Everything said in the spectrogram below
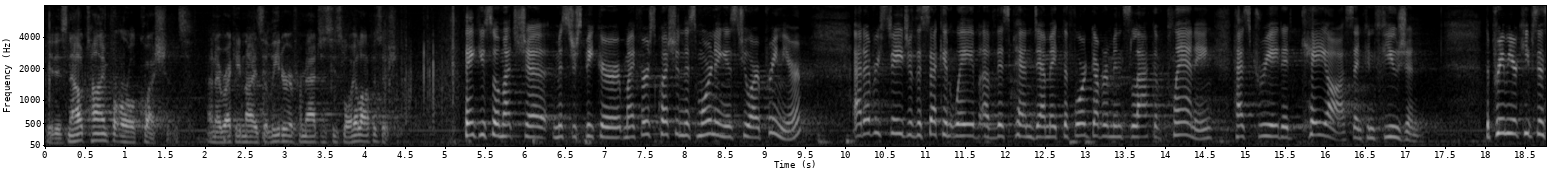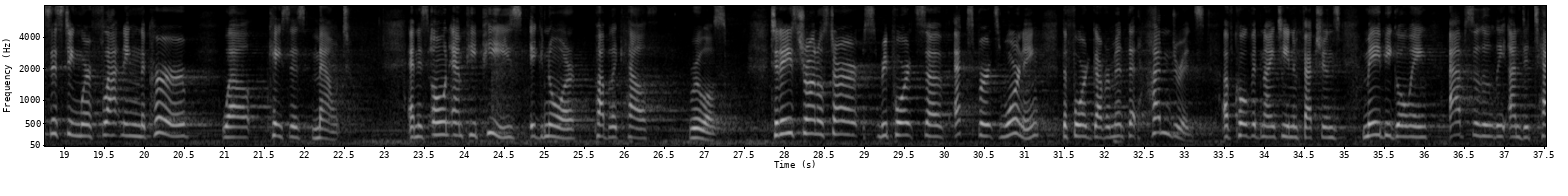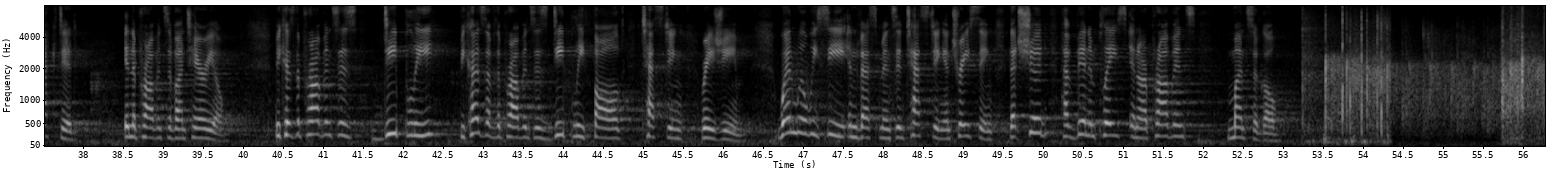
It is now time for oral questions, and I recognize the Leader of Her Majesty's Loyal Opposition. Thank you so much, uh, Mr. Speaker. My first question this morning is to our Premier. At every stage of the second wave of this pandemic, the Ford government's lack of planning has created chaos and confusion. The Premier keeps insisting we're flattening the curve while cases mount, and his own MPPs ignore public health rules. Today's Toronto Star reports of experts warning the Ford government that hundreds of COVID-19 infections may be going absolutely undetected in the province of Ontario because the province's deeply because of the province's deeply flawed testing regime. When will we see investments in testing and tracing that should have been in place in our province months ago?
